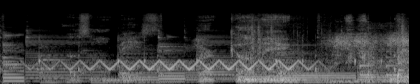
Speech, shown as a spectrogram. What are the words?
The zombies are coming.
